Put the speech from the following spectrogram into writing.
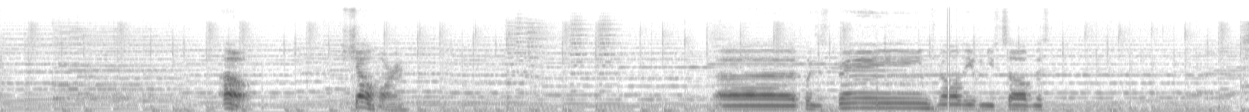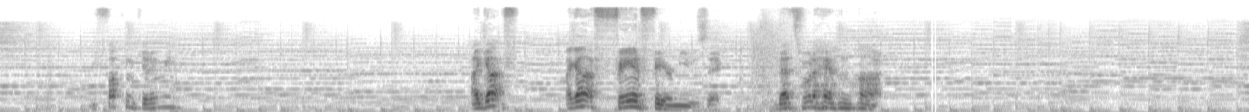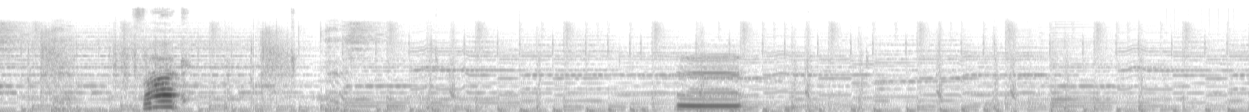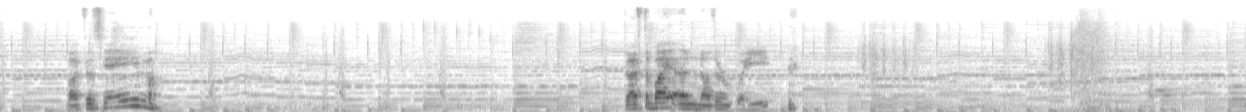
Oh. Shellhorn. Uh, plays a strange melody when you solve this. You fucking kidding me? I got, I got fanfare music. That's what I unlocked. Fuck. Hmm. Fuck this game. Do I have to buy another weight?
